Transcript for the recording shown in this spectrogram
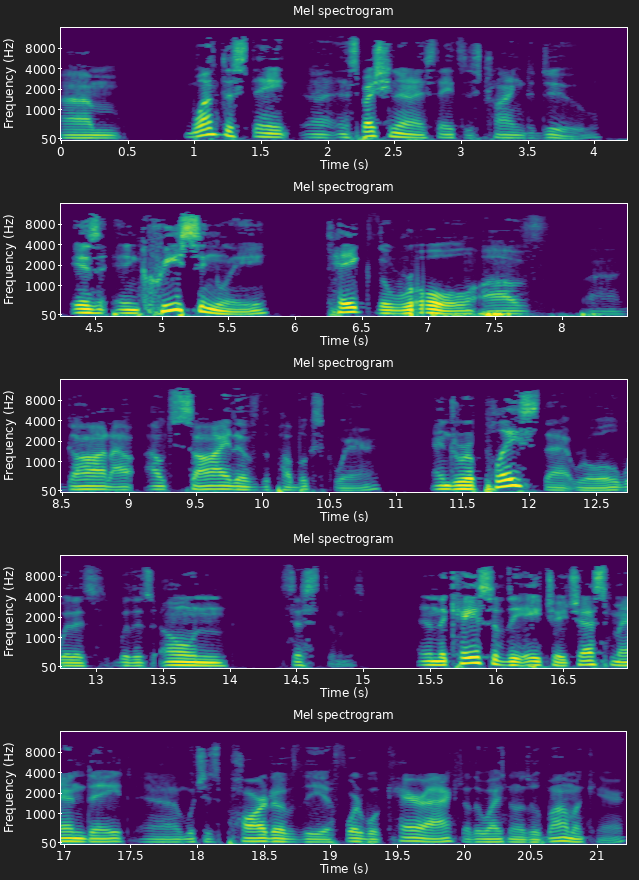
Um, what the state, uh, especially the United States, is trying to do is increasingly take the role of uh, God out, outside of the public square and replace that role with its with its own systems. And in the case of the HHS mandate, uh, which is part of the Affordable Care Act, otherwise known as Obamacare,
